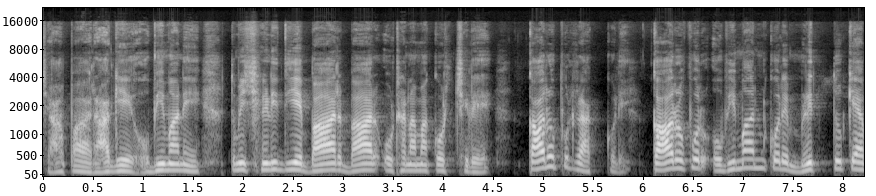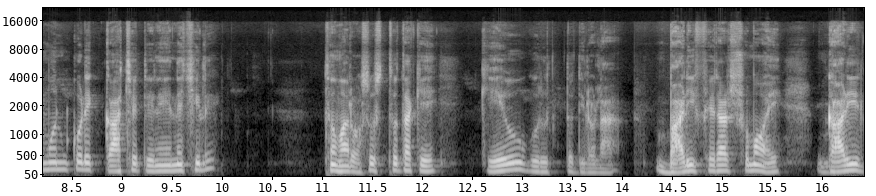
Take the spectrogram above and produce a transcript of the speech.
চাপার আগে অভিমানে তুমি সিঁড়ি দিয়ে বারবার ওঠানামা করছিলে, কার ওপর রাগ করে? কার ওপর অভিমান করে মৃত্যুকে এমন করে কাছে টেনে এনেছিলে? তোমার অসুস্থতাকে কেউ গুরুত্ব দিল না। বাড়ি ফেরার সময় গাড়ির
